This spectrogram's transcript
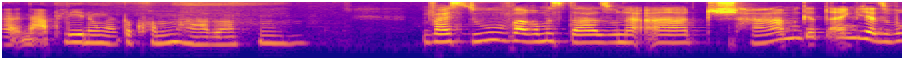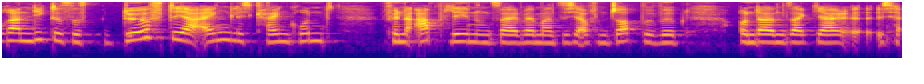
eine Ablehnung bekommen habe. Hm. Weißt du, warum es da so eine Art Scham gibt eigentlich? Also woran liegt es? Es dürfte ja eigentlich kein Grund für eine Ablehnung sein, wenn man sich auf einen Job bewirbt und dann sagt, ja, ich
